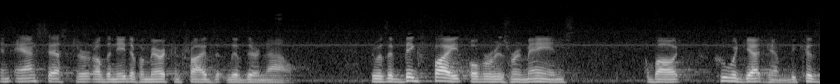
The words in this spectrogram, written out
an ancestor of the Native American tribes that live there now. There was a big fight over his remains about who would get him because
